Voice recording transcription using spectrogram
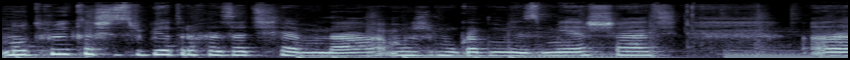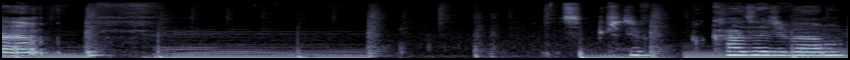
No, trójka się zrobiła trochę za ciemna. Może mogłabym je zmieszać. Ale. Przecież pokazać Wam.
